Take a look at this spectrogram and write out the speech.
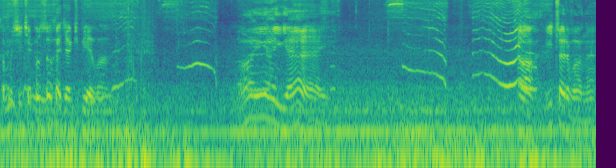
to musicie posłuchać jak śpiewa. Ojej. O, i czerwone.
